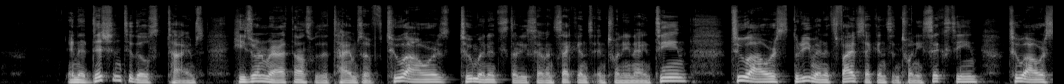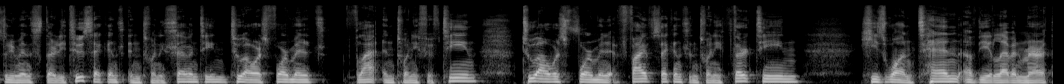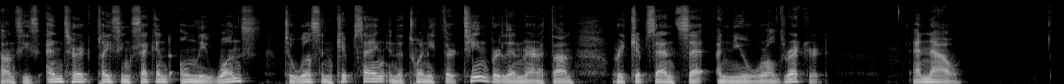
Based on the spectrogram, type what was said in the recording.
In addition to those times, he's run marathons with the times of 2 hours, 2 minutes, 37 seconds in 2019, 2 hours, 3 minutes, 5 seconds in 2016, 2 hours, 3 minutes, 32 seconds in 2017, 2 hours, 4 minutes, flat in 2015, 2 hours, 4 minutes, 5 seconds in 2013. He's won 10 of the 11 marathons he's entered, placing second only once to Wilson Kipsang in the 2013 Berlin Marathon, where Kipsang set a new world record. And now,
